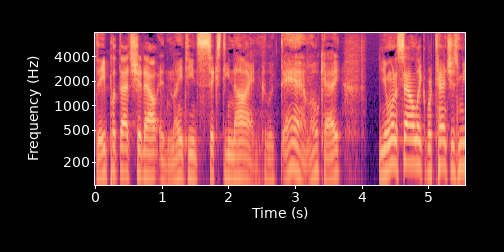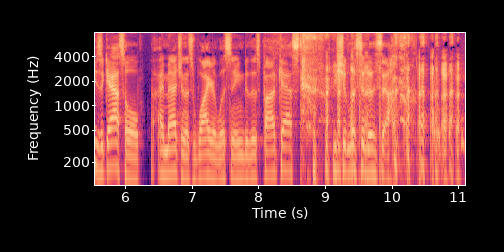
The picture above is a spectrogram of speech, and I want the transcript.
they put that shit out in 1969." People are like, "Damn, okay." You want to sound like a pretentious music asshole? I imagine that's why you're listening to this podcast. you should listen to this album.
